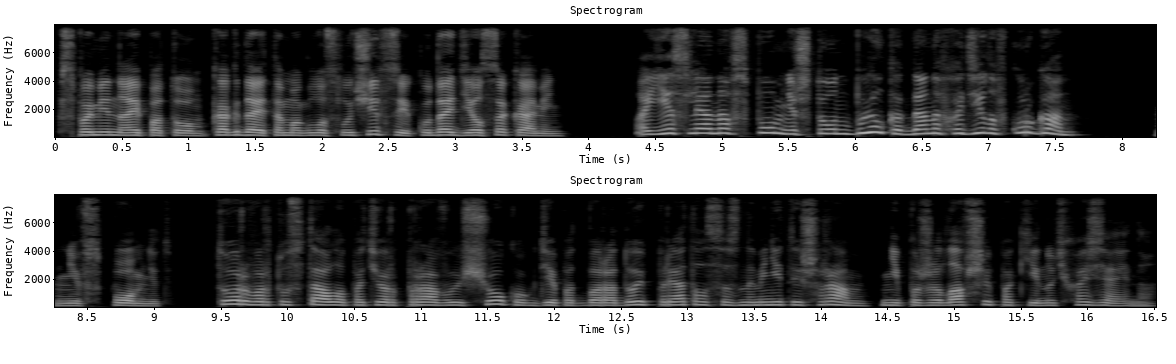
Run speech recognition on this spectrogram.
«Вспоминай потом, когда это могло случиться и куда делся камень». «А если она вспомнит, что он был, когда она входила в курган?» «Не вспомнит». Торвард устало потер правую щеку, где под бородой прятался знаменитый шрам, не пожелавший покинуть хозяина.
